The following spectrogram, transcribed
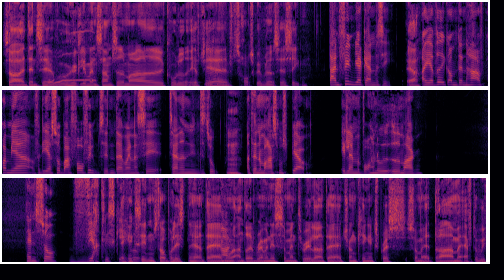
Så den ser uhyggelig, men samtidig meget cool ud. Jeg, jeg tror sgu, jeg bliver nødt til at se den. Der er en film, jeg gerne vil se. Ja. Og jeg ved ikke, om den har haft premiere, fordi jeg så bare forfilm til den, da jeg var inde og se Ternet Ninja 2. Mm. Og den er med Rasmus Bjerg. Et eller andet med, hvor han er ude i ødemarken. Den så virkelig skæg Jeg kan ikke ud. se, at den står på listen her. Der er Nej. nogle andre Reminisce, som er en thriller. Der er John King Express, som er et drama. After We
